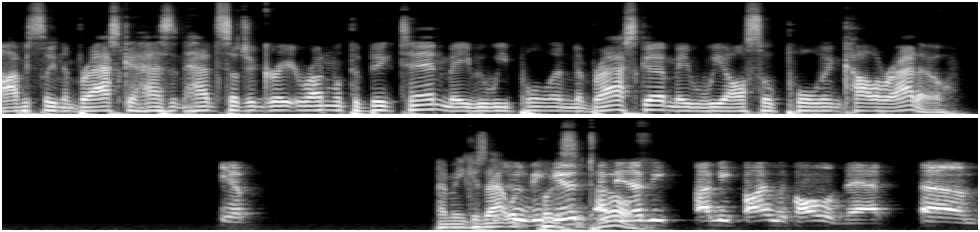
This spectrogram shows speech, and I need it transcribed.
obviously Nebraska hasn't had such a great run with the Big Ten. Maybe we pull in Nebraska. Maybe we also pull in Colorado. Yep. I mean, because that would, would, be good. I mean, I'd be I'd be fine with all of that. Um,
